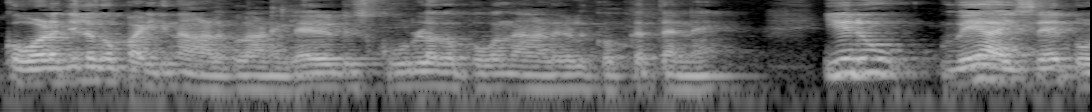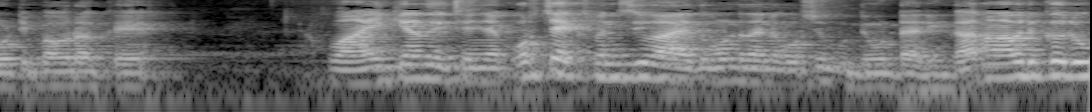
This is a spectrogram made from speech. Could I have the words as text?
കോളേജിലൊക്കെ പഠിക്കുന്ന ആളുകളാണെങ്കിൽ അല്ലെങ്കിൽ ഒരു സ്കൂളിലൊക്കെ പോകുന്ന ആളുകൾക്കൊക്കെ തന്നെ ഈ ഒരു വേ ഐസൊലേറ്റ് പ്രോട്ടീൻ പൗഡറൊക്കെ വാങ്ങിക്കാന്ന് വെച്ച് കഴിഞ്ഞാൽ കുറച്ച് എക്സ്പെൻസീവ് ആയതുകൊണ്ട് തന്നെ കുറച്ച് ബുദ്ധിമുട്ടായിരിക്കും. കാരണം അവർക്കൊരു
